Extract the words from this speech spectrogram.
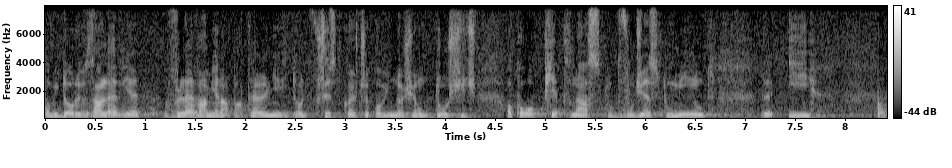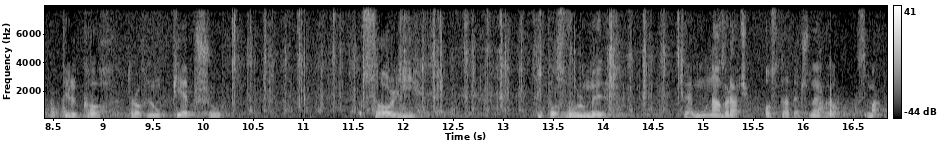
Pomidory w zalewie, wlewam je na patelnię i to wszystko jeszcze powinno się dusić około 15-20 minut e, i tylko trochę pieprzu, soli i pozwólmy temu nabrać ostatecznego smaku.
